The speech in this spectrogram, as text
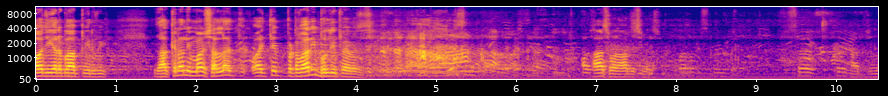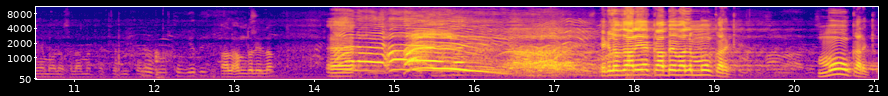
آؤ جی ارباب پیر بھی۔ ذاکرہ دی ماشاءاللہ آج تے پٹواری بھولی پہ ویسے آ سونا بسم اللہ۔ الحمدللہ۔ اے، ایک لفظ آ رہا ہے، کعبے وال منہ کر کے۔ منہ کر کے۔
